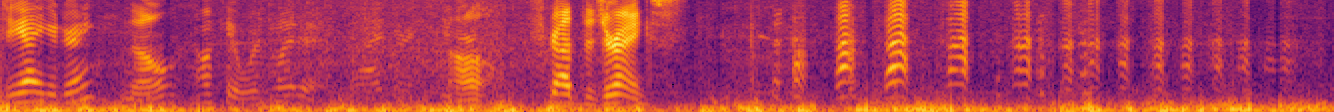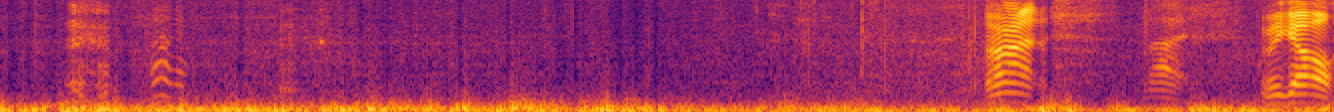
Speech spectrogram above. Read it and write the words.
You got your drink? No, Okay, where's my drink? Oh, forgot the drinks. All right, Right. here we go.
